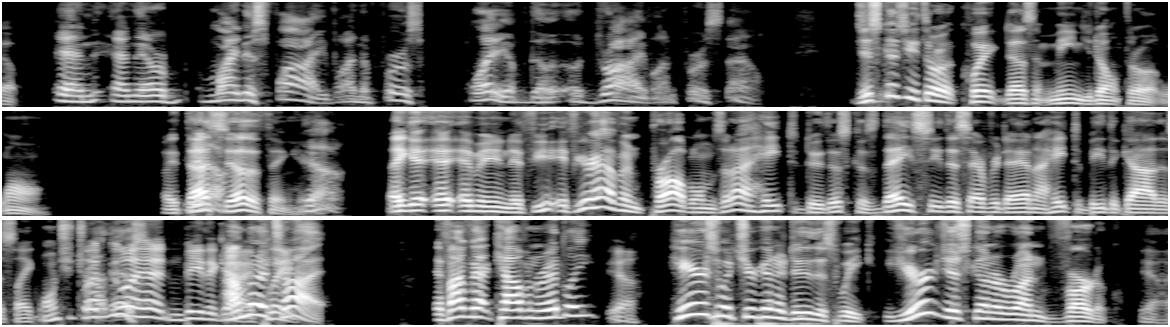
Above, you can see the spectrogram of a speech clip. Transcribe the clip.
Yep. and and they're minus five on the first play of the uh, drive on first down. Just because you throw it quick doesn't mean you don't throw it long. Like that's Yeah. the other thing here. Yeah. Like I, I mean, if you if you're having problems, and I hate to do this because they see this every day, and I hate to be the guy that's like, "Why don't you try But this?" go ahead and be the guy. I'm going to try it. If I've got Calvin Ridley, Yeah. here's what you're going to do this week. You're just going to run vertical. Yeah.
